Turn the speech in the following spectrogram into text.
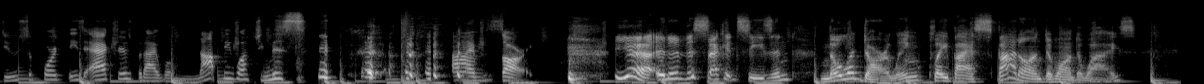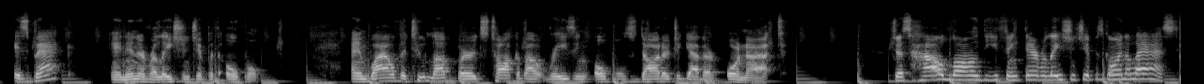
do support these actors, but I will not be watching this. I'm sorry. Yeah, and in the second season, Nola Darling, played by a spot on DeWanda Wise, is back and in a relationship with Opal. And while the two lovebirds talk about raising Opal's daughter together or not, just how long do you think their relationship is going to last?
